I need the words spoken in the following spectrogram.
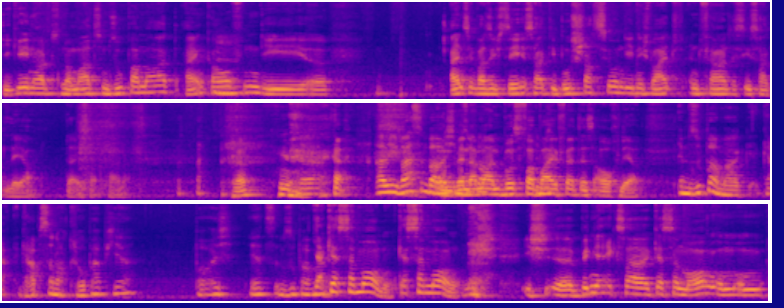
die gehen halt normal zum Supermarkt einkaufen, mhm. die äh, Einzige, was ich sehe, ist halt die Busstation, die nicht weit entfernt ist, die ist halt leer. Da ist halt keiner. Ja? ja. Aber wie war es denn bei euch? Und wenn da mal ein Bus vorbeifährt, ist auch leer. Im Supermarkt, gab es da noch Klopapier? Bei euch jetzt im Supermarkt? Ja, gestern Morgen. Gestern Morgen. Nee. Ich, äh, bin ja extra gestern Morgen um, um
